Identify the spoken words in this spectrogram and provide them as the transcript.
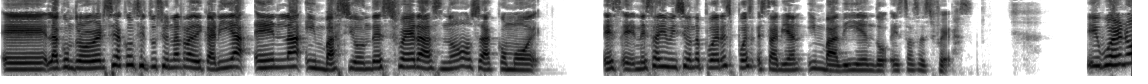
Eh, la controversia constitucional radicaría en la invasión de esferas, ¿no? O sea, como es, en esa división de poderes, pues estarían invadiendo estas esferas. Y bueno,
